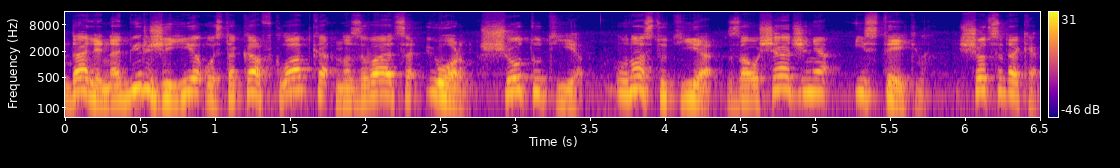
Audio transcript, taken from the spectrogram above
Далі на біржі є ось така вкладка, називається Earn. Що тут є? У нас тут є заощадження і стейкінг. Що це таке?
